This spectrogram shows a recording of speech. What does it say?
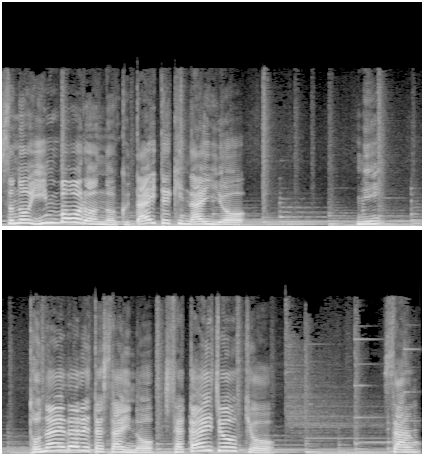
その陰謀論の具体的内容。2唱えられた際の社会状況。3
